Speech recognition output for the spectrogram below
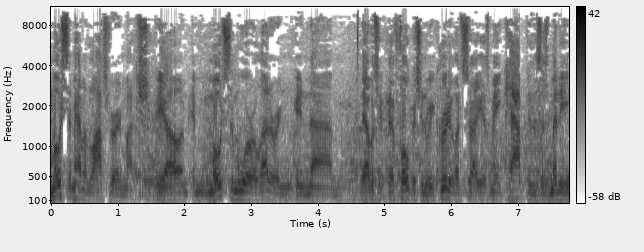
most of them haven't lost very much, you know, and, and most of them were lettering in, um, that was a, a, focus in recruiting. Let's try as many captains, as many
